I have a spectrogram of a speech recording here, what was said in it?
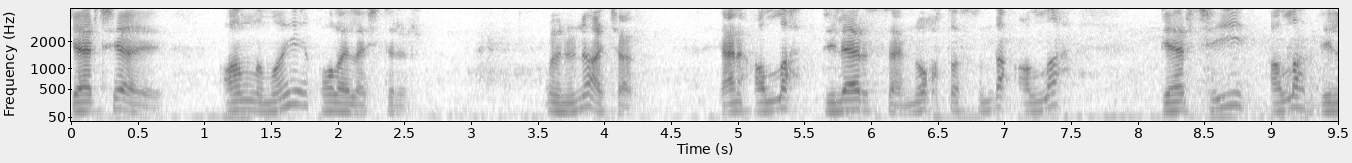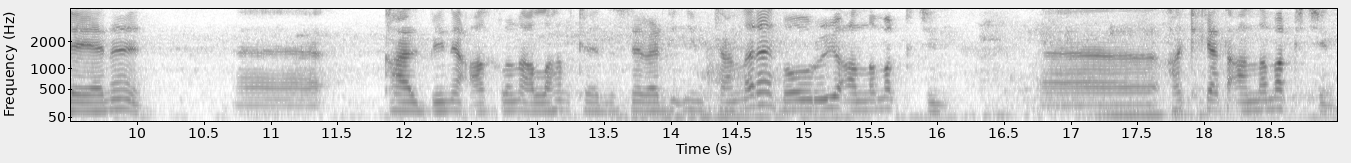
gerçeği anlamayı kolaylaştırır. Önünü açar. Yani Allah dilerse noktasında Allah gerçeği Allah dileyeni e, kalbini, aklını Allah'ın kendisine verdiği imkanlara doğruyu anlamak için e, hakikati anlamak için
